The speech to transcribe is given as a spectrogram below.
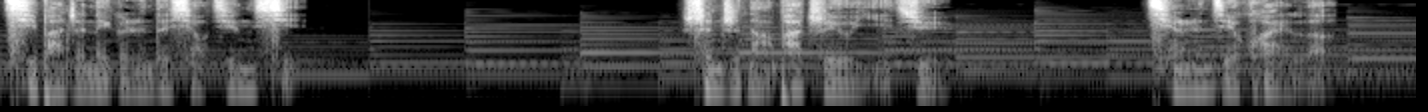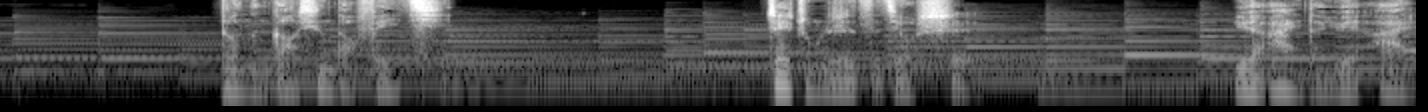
期盼着那个人的小惊喜，甚至哪怕只有一句“情人节快乐”，都能高兴到飞起。这种日子就是越爱的越爱，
